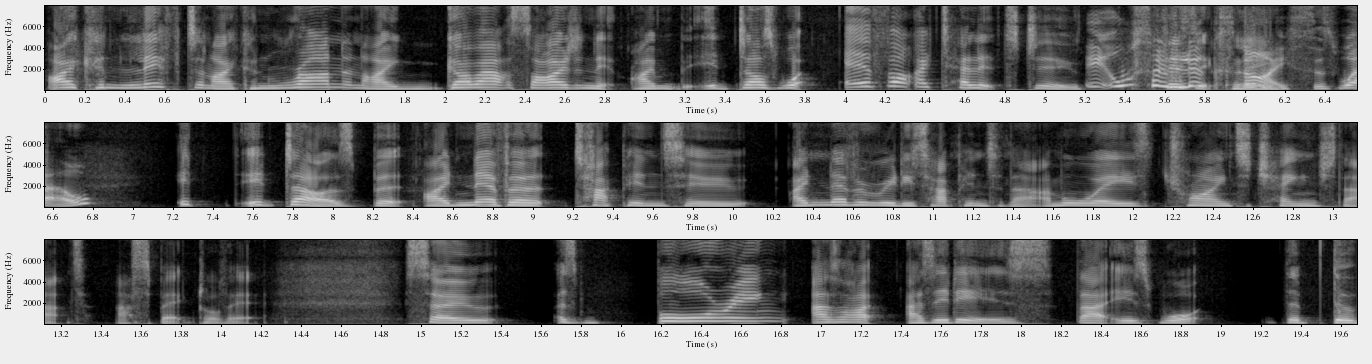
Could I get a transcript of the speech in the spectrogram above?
I can lift and I can run and I go outside and it I'm it does whatever I tell it to do. It also physically. looks nice as well. It it does, but I never tap into I never really tap into that. I'm always trying to change that aspect of it. So as boring as I as it is, that is what the the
